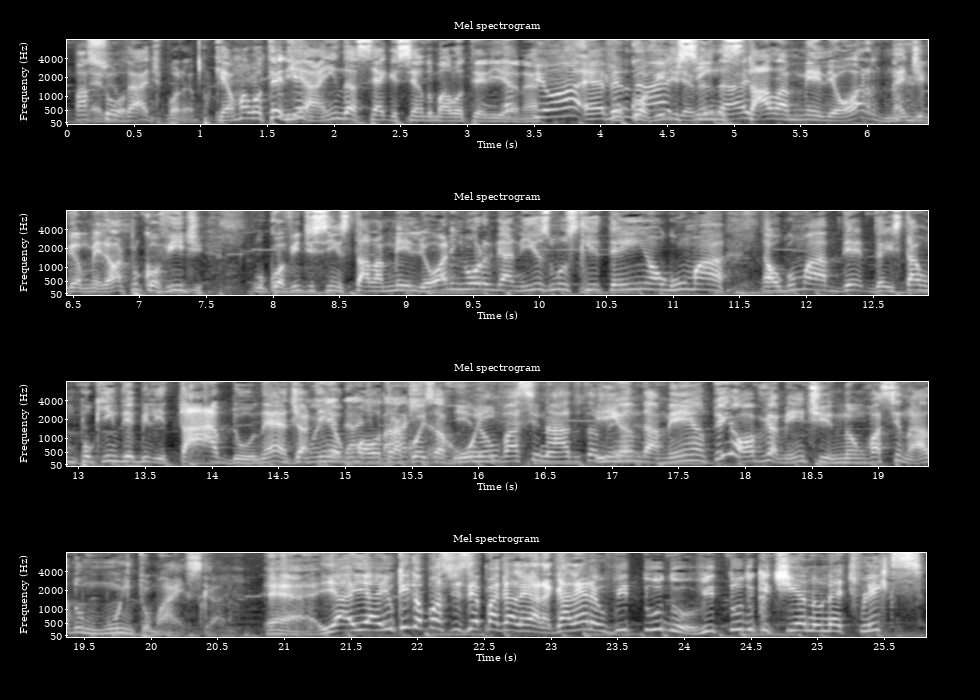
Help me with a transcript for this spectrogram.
É Passou. verdade, Porã, porque é uma loteria, Porque- ainda segue sendo uma loteria, É né? pior, é verdade, O Covid é se verdade. instala melhor, né? Digamos, melhor pro Covid. O Covid se instala melhor em organismos que têm alguma. alguma de- de- está um pouquinho debilitado, né? Já tem alguma outra baixa. coisa E ruim. não vacinado também. Em né? andamento e, obviamente, não vacinado muito mais, cara. É, e aí, aí o que, que eu posso dizer pra galera? Galera, eu vi tudo, vi tudo que tinha no Netflix.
